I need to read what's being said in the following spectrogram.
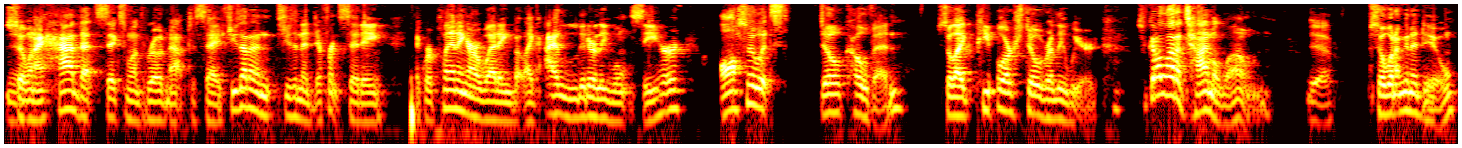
Yeah. So when I had that six month roadmap to say she's at a she's in a different city, like we're planning our wedding, but like I literally won't see her. Also, it's still COVID, so like people are still really weird. So I've got a lot of time alone. Yeah. So what I'm going to do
